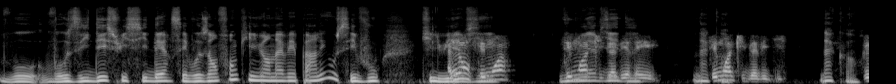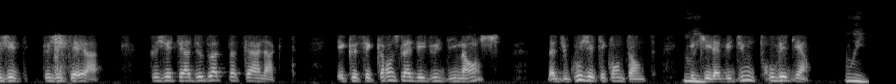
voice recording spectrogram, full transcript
Vos, vos idées suicidaires, c'est vos enfants qui lui en avaient parlé ou c'est vous qui lui Ah non, aviez c'est moi. C'est moi qui l'avais C'est moi qui lui avais dit D'accord. que j'étais à, que j'étais à deux doigts de passer à l'acte. Et que c'est quand je l'avais vu le dimanche, bah, du coup, j'étais contente. Et qu'il avait dû me trouver bien. Oui.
